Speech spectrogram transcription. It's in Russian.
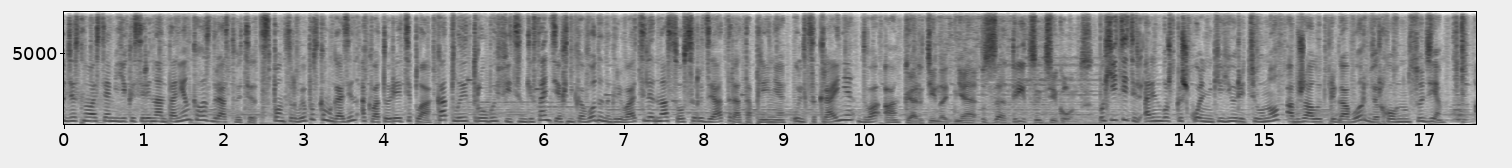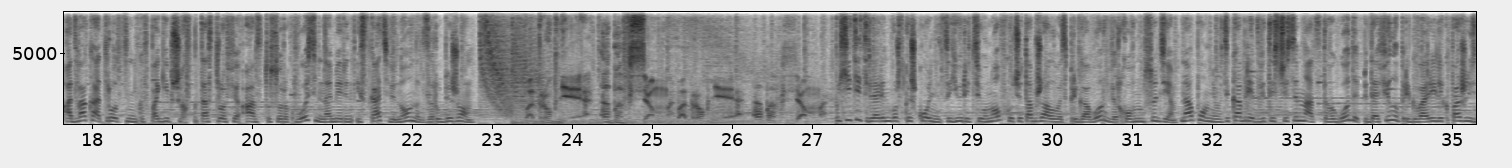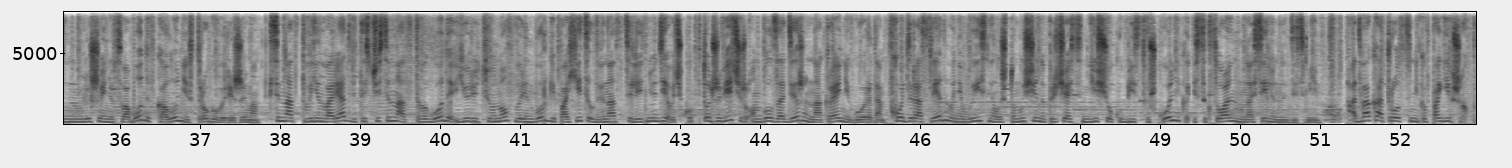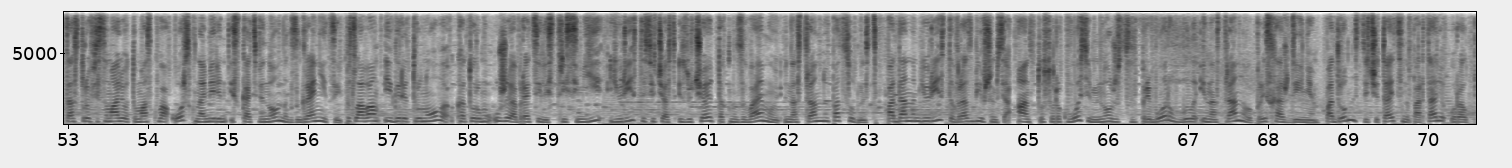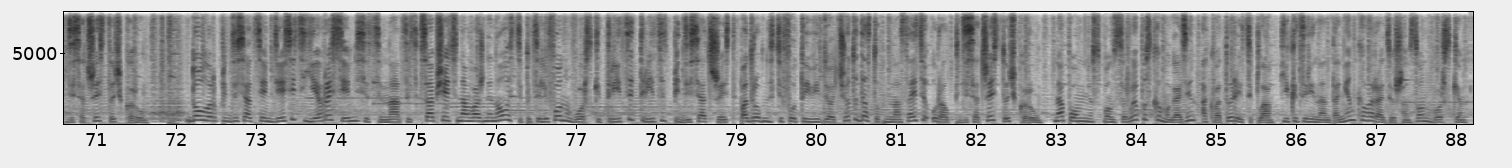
Студии с новостями Екатерина Антоненкова. Здравствуйте. Спонсор выпуска – магазин «Акватория тепла». Котлы, трубы, фитинги, сантехника, водонагреватели, насосы, радиаторы, отопление. Улица Крайняя, 2А. Картина дня за 30 секунд. Похититель оренбургской школьники Юрий Тиунов обжалует приговор в Верховном суде. Адвокат родственников погибших в катастрофе Ан-148 намерен искать виновных за рубежом. Подробнее обо всем. Подробнее обо всем. Похититель оренбургской школьницы Юрий Тиунов хочет обжаловать приговор в Верховном суде. Напомним, в декабре 2017 года педофила приговорили к пожизненному лишению свободы в колонии строгого режима. 17 января 2017 года Юрий Тиунов в Оренбурге похитил 12-летнюю девочку. В тот же вечер он был задержан на окраине города. В ходе расследования выяснилось, что мужчина причастен еще к убийству школьника и сексуальному насилию над детьми. Адвокат родственников погибших в катастрофе самолета Москва-Орск намерен искать виновных за границей. По словам Игоря Трунова, к которому уже обратились три семьи, юристы сейчас изучают так называемую иностранную подсудность. По данным юриста, в разбившемся Ан-148 множество приборов было иностранного происхождения. Подробности читайте на портале урал56.ру. Доллар 57.10, евро 70.17. Сообщайте нам важные новости по телефону Ворске 30 30 56. Подробности фото и видео отчеты доступны на сайте урал56.ру. Напомню, спонсор выпуска – магазин «Акватория тепла». Екатерина Антоненкова, радио «Шансон Ворске».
